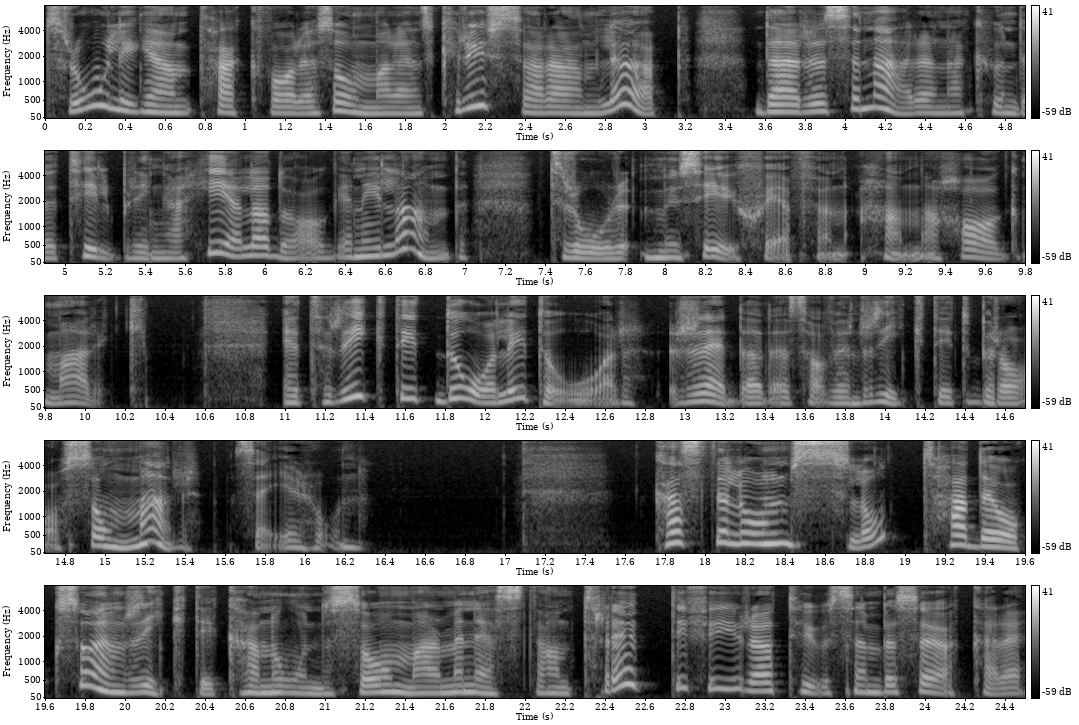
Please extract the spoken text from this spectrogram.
troligen tack vare sommarens kryssaranlöp där resenärerna kunde tillbringa hela dagen i land, tror museichefen Hanna Hagmark. Ett riktigt dåligt år räddades av en riktigt bra sommar, säger hon. Kastelholms slott hade också en riktig kanonsommar med nästan 34 000 besökare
